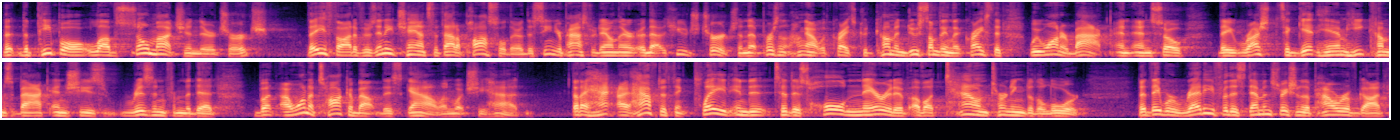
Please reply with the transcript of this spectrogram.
that the people love so much in their church they thought if there's any chance that that apostle there, the senior pastor down there in that huge church, and that person that hung out with Christ could come and do something that Christ did, we want her back. And, and so they rushed to get him. He comes back, and she's risen from the dead. But I want to talk about this gal and what she had that I, ha- I have to think played into this whole narrative of a town turning to the Lord that they were ready for this demonstration of the power of God,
